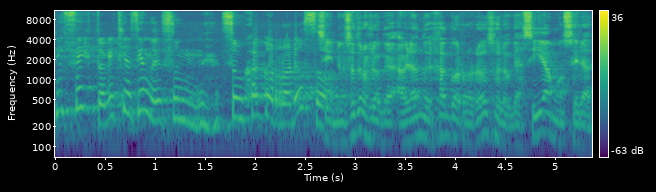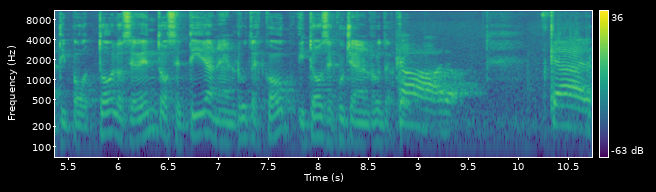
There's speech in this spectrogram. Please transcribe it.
¿qué es esto? ¿Qué estoy haciendo? Es un, es un hack horroroso. Sí, nosotros lo que, hablando de hack horroroso, lo que hacíamos era tipo, todos los eventos se tiran en el root scope y todos se escuchan en el root scope. Claro. Claro.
